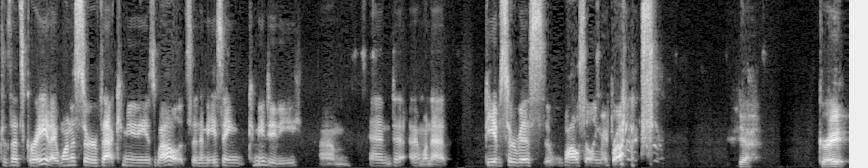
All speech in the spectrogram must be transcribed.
because uh, that's great. I want to serve that community as well. It's an amazing community, um, and I want to be of service while selling my products. Yeah, great.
